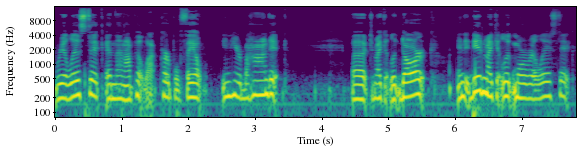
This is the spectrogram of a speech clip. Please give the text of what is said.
realistic. And then I put like purple felt in here behind it uh, to make it look dark. And it did make it look more realistic.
